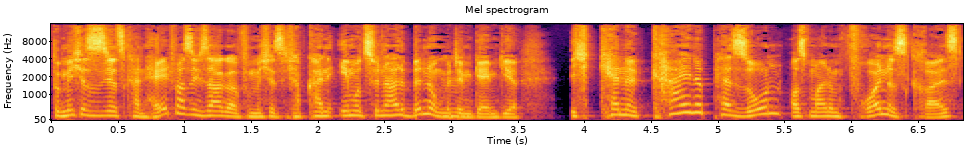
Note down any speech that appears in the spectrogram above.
für mich ist es jetzt kein Hate, was ich sage, aber für mich ist, ich habe keine emotionale Bindung mit dem Game Gear. Ich kenne keine Person aus meinem Freundeskreis,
